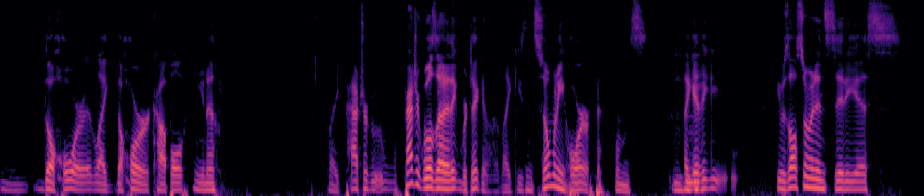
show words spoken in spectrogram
the horror, like the horror couple, you know. Like Patrick Patrick Wilson, I think in particular, like he's in so many horror films. Mm-hmm. Like I mm-hmm. think he, he was also in Insidious.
